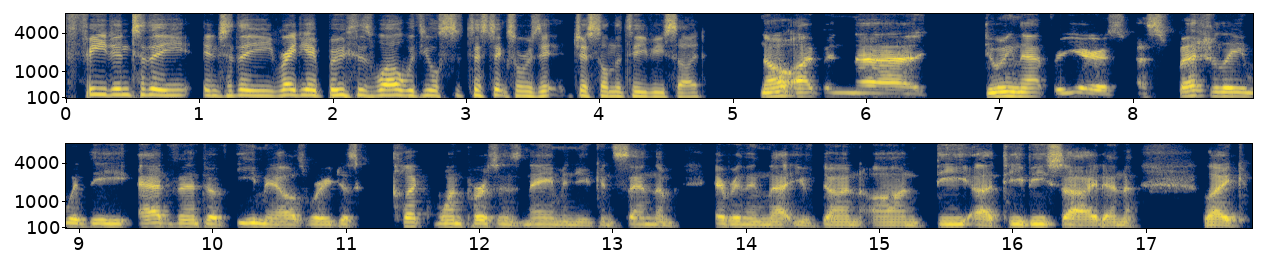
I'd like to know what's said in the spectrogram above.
feed into the into the radio booth as well with your statistics or is it just on the tv side no i've been uh, doing that for years, especially with the advent of emails where you just click one person's name and you can send them everything that you've done on the uh, TV side. And like,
